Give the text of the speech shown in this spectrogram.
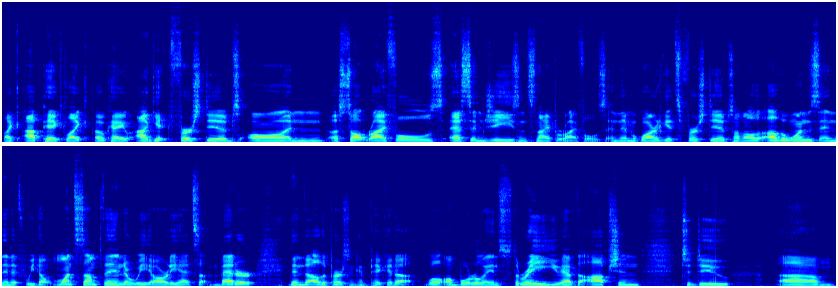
like I picked like okay, I get first dibs on assault rifles, SMGs, and sniper rifles, and then McGuire gets first dibs on all the other ones. And then if we don't want something or we already had something better, then the other person can pick it up. Well, on Borderlands Three, you have the option to do um,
